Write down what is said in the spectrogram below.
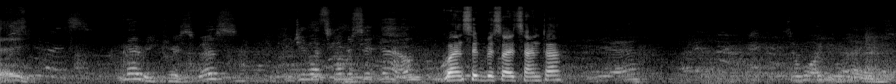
Hey, Merry Christmas. Would you like to come and sit down? Go and sit beside Santa. Yeah. So what are your names?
